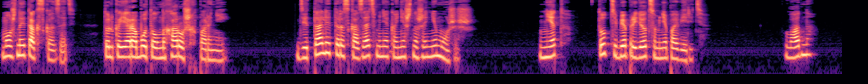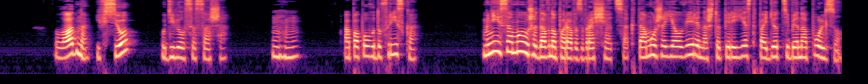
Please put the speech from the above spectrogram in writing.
Можно и так сказать. Только я работал на хороших парней. Детали ты рассказать мне, конечно же, не можешь. Нет, тут тебе придется мне поверить. Ладно. Ладно, и все? Удивился Саша. Угу. А по поводу Фриска? Мне и самой уже давно пора возвращаться. К тому же я уверена, что переезд пойдет тебе на пользу.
